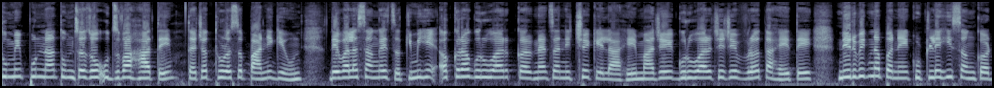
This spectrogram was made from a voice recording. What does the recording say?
तुम्ही पुन्हा तुमचा जो उजवा हात आहे त्याच्यात थोडंसं पाणी घेऊन देवाला सांगायचं की मी हे अकरा गुरुवार करण्याचा निश्चय केला आहे. माझे गुरुवारचे जे व्रत आहे ते निर्विघ्नपणे कुठलेही संकट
